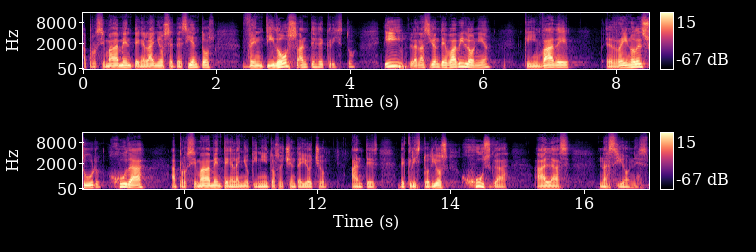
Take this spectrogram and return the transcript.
aproximadamente en el año 722 antes de Cristo, y la nación de Babilonia que invade el reino del sur, Judá, aproximadamente en el año 588 antes de Cristo. Dios juzga a las naciones.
